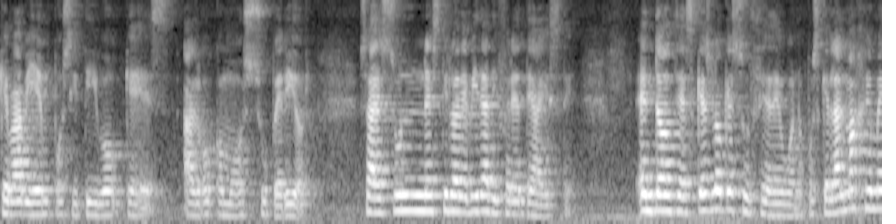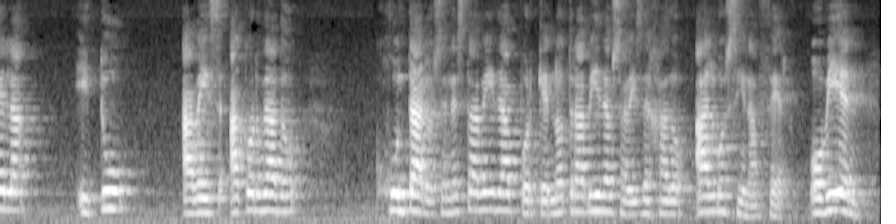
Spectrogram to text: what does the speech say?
que va bien, positivo, que es algo como superior. O sea, es un estilo de vida diferente a este. Entonces, ¿qué es lo que sucede? Bueno, pues que el alma gemela y tú habéis acordado juntaros en esta vida porque en otra vida os habéis dejado algo sin hacer. O bien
